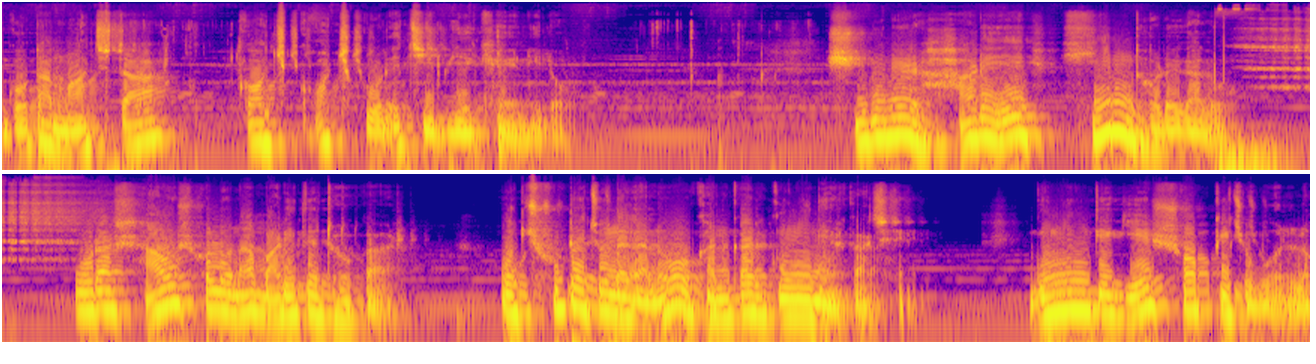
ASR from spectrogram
গোটা মাছটা কচ কচ করে চিবিয়ে খেয়ে নিল। শিবেনের হাড়ে হিম ধরে গেল। ওরা সাহস হলো না বাড়িতে ঢোকার। ও ছুটে চলে গেল ওখানকার গুনিনের কাছে। গুনিনকে গিয়ে সবকিছু বলল।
